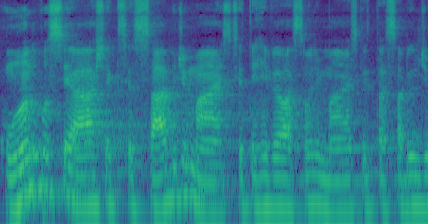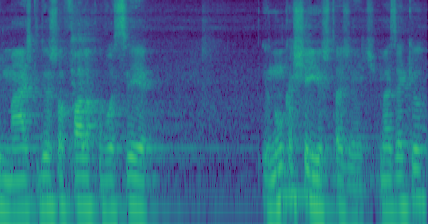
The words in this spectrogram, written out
Quando você acha que você sabe demais, que você tem revelação demais, que você está sabendo demais, que Deus só fala com você, eu nunca achei isso, tá, gente? Mas é que eu,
